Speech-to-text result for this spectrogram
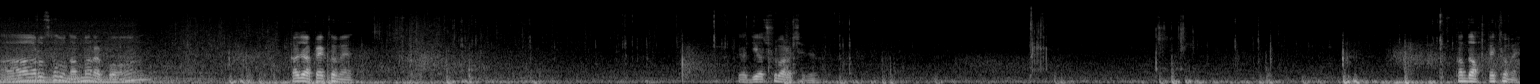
바로 사도 난만할 뻔. 가자 백터맨. 야 니가 출발하셔야 돼 간다 백터맨.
